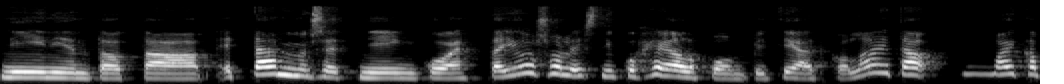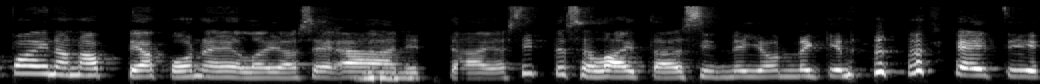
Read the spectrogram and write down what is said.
Niin, niin tota, että tämmöiset, niin kuin, että jos olisi niin kuin helpompi, tiedätkö, laita vaikka paina nappia koneella ja se mm. äänittää, mm. ja sitten se laittaa sinne jonnekin heti.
